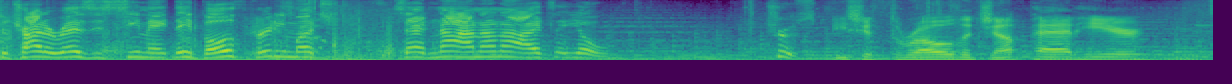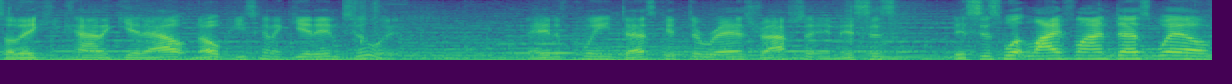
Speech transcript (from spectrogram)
to try to res his teammate. They both pretty much said, nah, nah, nah. I'd say, yo, truce. He should throw the jump pad here so they can kind of get out. Nope, he's going to get into it. Native Queen does get the res, drops it, and this is this is what Lifeline does well.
